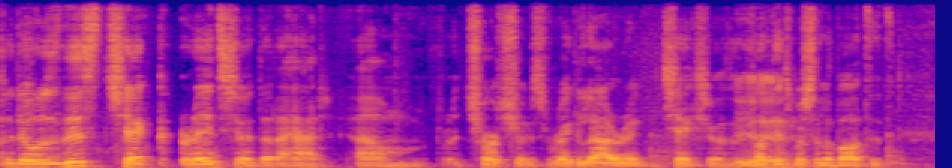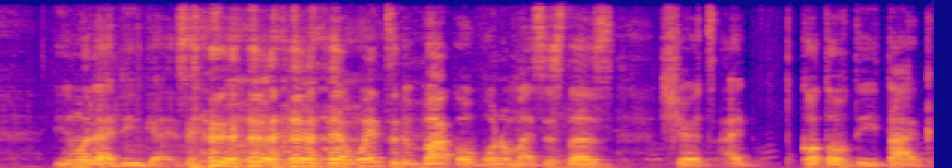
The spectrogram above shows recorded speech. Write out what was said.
So there was this check red shirt that I had, um, church shirts, regular red check shirts. There's Nothing special about it. You know what I did, guys? I went to the back of one of my sister's shirts. I cut off the tag.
